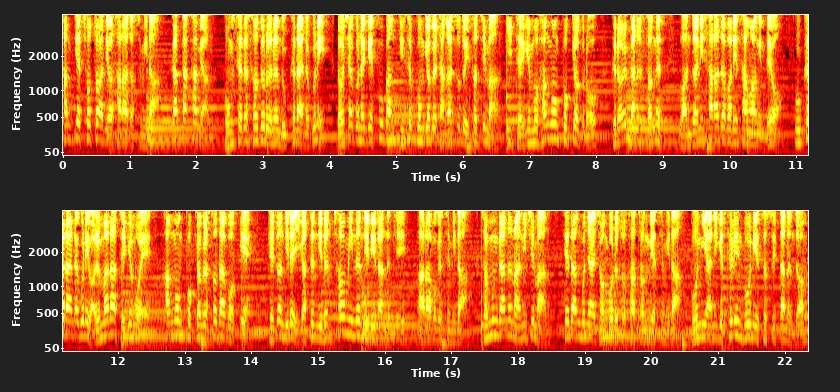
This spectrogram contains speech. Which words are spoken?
함께 초토화되어 사라졌습니다. 까딱하면 공세를 서두르는 우크라이나군이 러시아군에게 후방 기습 공격을 당할 수도 있었지만 이 대규모 항공 폭격으로 그럴 가능성은 완전히 사라져버린 상황인데요. 우크라이나군이 얼마나 대규모의 항공 폭격을 쏟아부었기에 개전 이래 이 같은 일은 처음 있는 일이라는지 알아보겠습니다. 전문가는 아니지만 해당 분야의 정보를 조사 정리했습니다. 본의 아니게 틀린 부분이 있을 수 있다는 점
